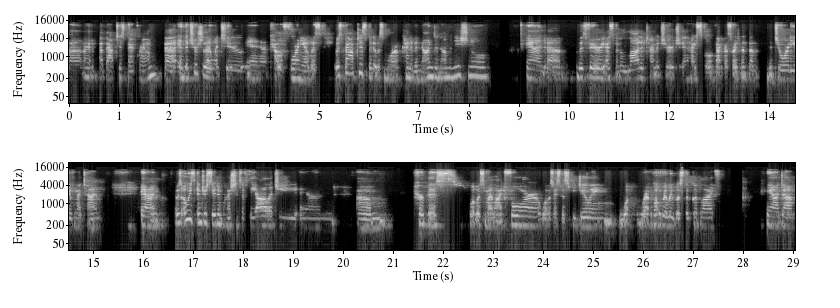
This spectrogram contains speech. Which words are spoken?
um, I had a, Baptist background, uh, and the church that I went to in uh, California was was Baptist, but it was more kind of a non-denominational, and uh, was very. I spent a lot of time at church in high school. In fact, that's where I spent the majority of my time, and I was always interested in questions of theology and um, purpose what was my life for? What was I supposed to be doing? What where, what really was the good life? And um,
